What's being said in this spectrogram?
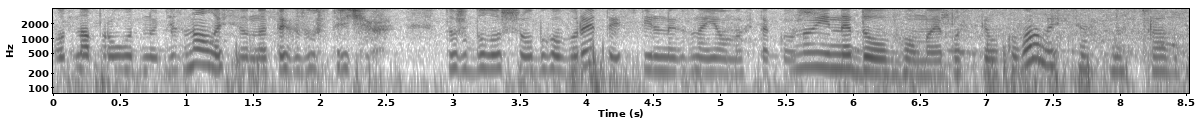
одна про одну дізналися на тих зустрічах. Тож було що обговорити спільних знайомих також. Ну і недовго ми поспілкувалися насправді.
